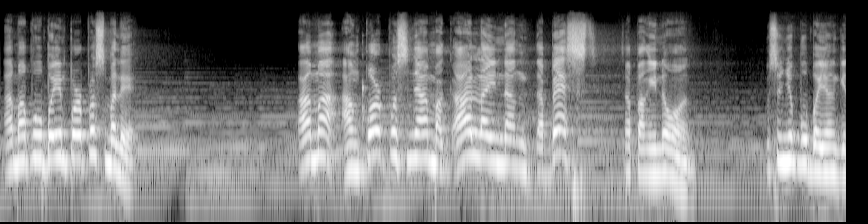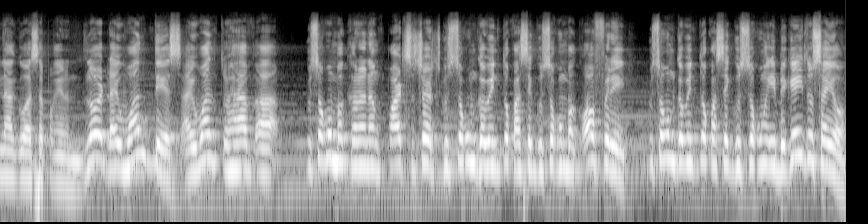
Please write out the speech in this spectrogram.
Tama po ba yung purpose? Mali. Tama, ang purpose niya mag-alay ng the best sa Panginoon. Gusto niyo po ba yung ginagawa sa Panginoon? Lord, I want this. I want to have, uh, gusto kong magkaroon ng part sa church. Gusto kong gawin to kasi gusto kong mag-offering. Gusto kong gawin to kasi gusto kong ibigay ito sa'yo.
